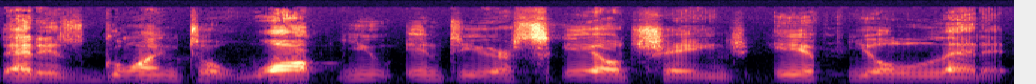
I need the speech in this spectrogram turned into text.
that is going to walk you into your scale change if you'll let it.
